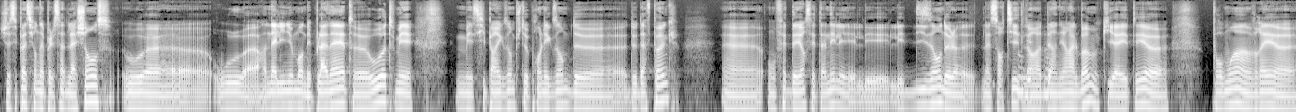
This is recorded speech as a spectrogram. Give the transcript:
je sais pas si on appelle ça de la chance ou euh, ou euh, un alignement des planètes euh, ou autre mais mais si par exemple je te prends l'exemple de de Daft Punk euh, on fête d'ailleurs cette année les, les, les 10 ans de la, sortie de leur dernier album qui a été pour moi un vrai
